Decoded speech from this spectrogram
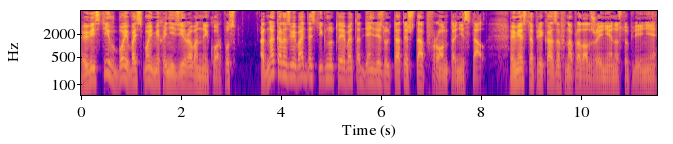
ввести в бой 8-й механизированный корпус, однако развивать достигнутые в этот день результаты штаб фронта не стал. Вместо приказов на продолжение наступления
